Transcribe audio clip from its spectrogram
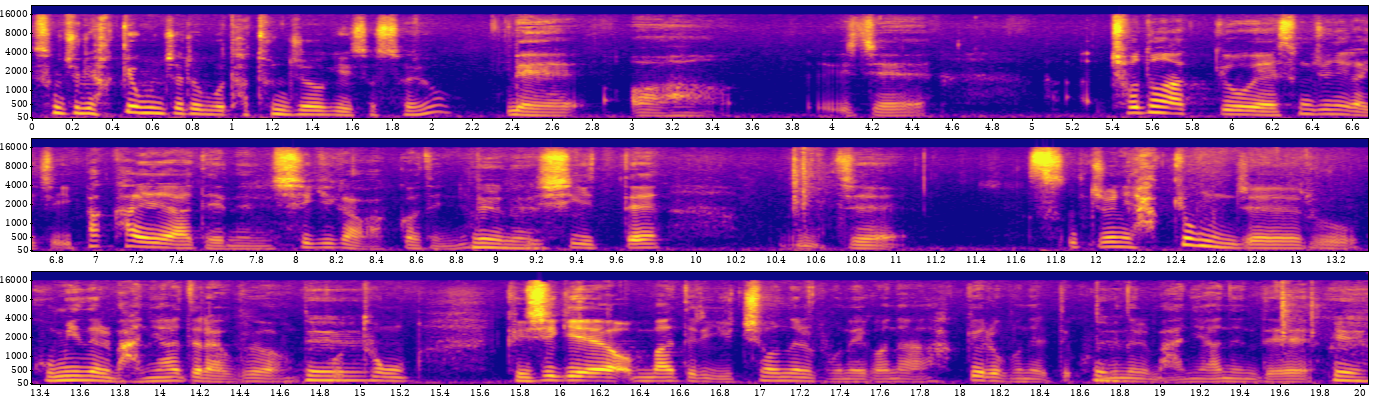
승준이 학교 문제로 뭐 다툰 적이 있었어요? 네, 어, 이제 초등학교에 승준이가 이제 입학해야 되는 시기가 왔거든요. 네네. 그 시기 때 이제 승준이 학교 문제로 고민을 많이 하더라고요. 네. 보통 그 시기에 엄마들이 유치원을 보내거나 학교를 보낼 때 고민을 많이 하는데 예.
